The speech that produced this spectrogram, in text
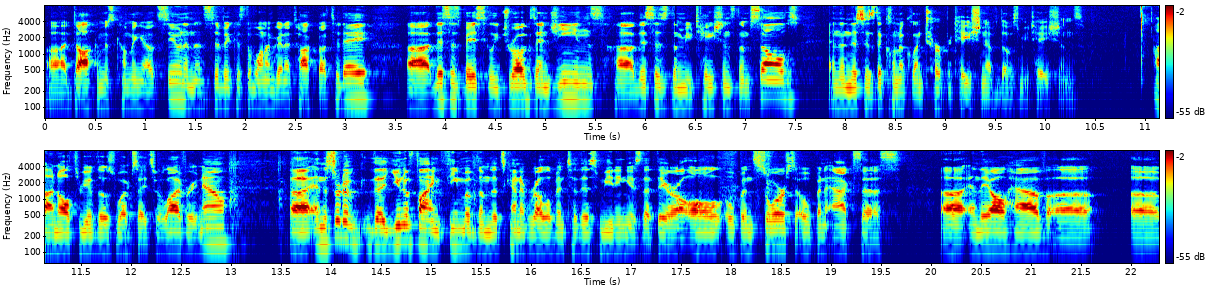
Uh, DoCM is coming out soon, and then CIVIC is the one I'm going to talk about today. this is basically drugs and genes. this is the mutations themselves, and then this is the clinical interpretation of those mutations. and all three of those websites are live right now. Uh, and the sort of the unifying theme of them that's kind of relevant to this meeting is that they are all open source, open access, uh, and they all have a, a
